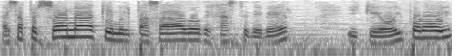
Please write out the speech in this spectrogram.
A esa persona que en el pasado dejaste de ver y que hoy por hoy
